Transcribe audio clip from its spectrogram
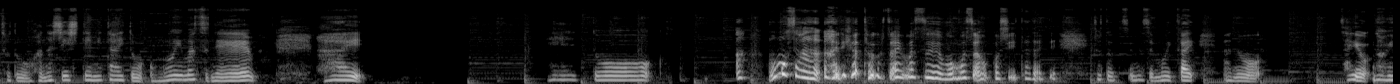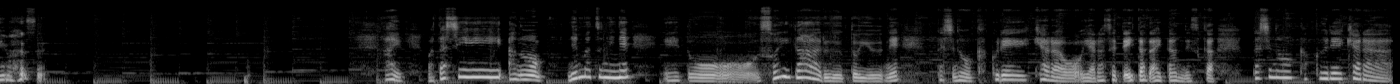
ちょっとお話ししてみたいと思いますね。はい。えっ、ー、と、あ、ももさん、ありがとうございます。ももさんお越しいただいて。ちょっとすみません。もう一回、あの、作用飲みます。はい。私、あの、年末にね、えっ、ー、と、ソイガールというね、私の隠れキャラをやらせていただいたんですが、私の隠れキャラ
